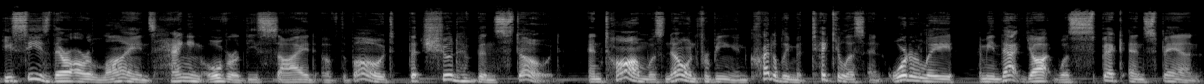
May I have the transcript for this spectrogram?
He sees there are lines hanging over the side of the boat that should have been stowed. And Tom was known for being incredibly meticulous and orderly. I mean, that yacht was spick and span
